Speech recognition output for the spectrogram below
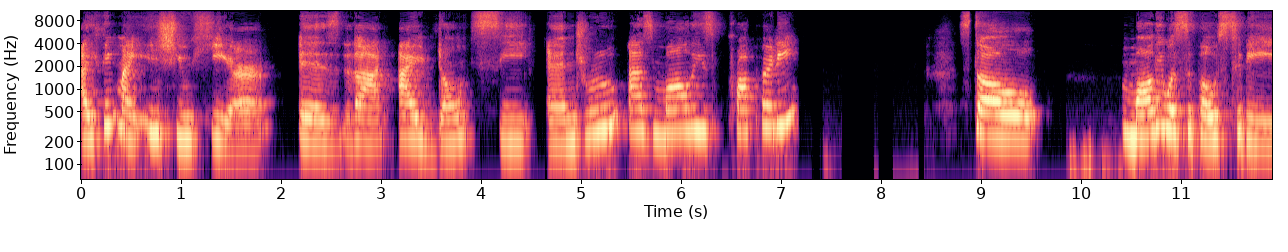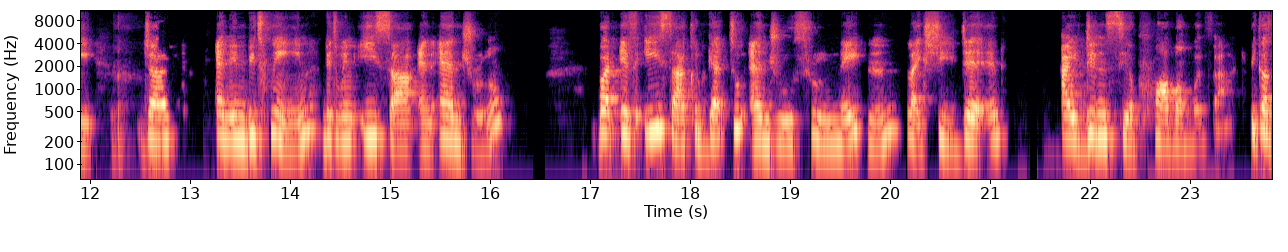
I think my issue here is that I don't see Andrew as Molly's property. So Molly was supposed to be just an in between between Issa and Andrew. But if Issa could get to Andrew through Nathan, like she did, I didn't see a problem with that because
